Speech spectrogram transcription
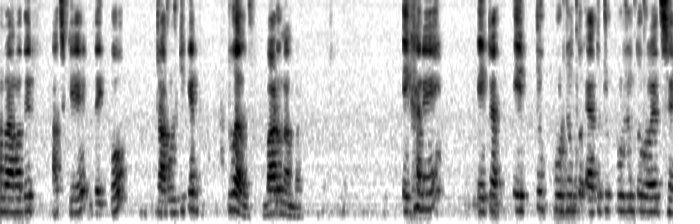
আমরা আমাদের আজকে দেখব ট্রাবল টিকেট টুয়েলভ বারো নাম্বার এখানে এটা এটুক পর্যন্ত, এতটুক পর্যন্ত রয়েছে,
